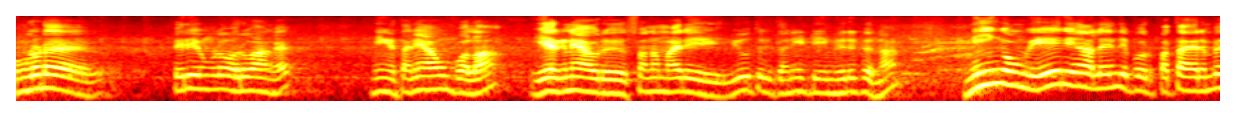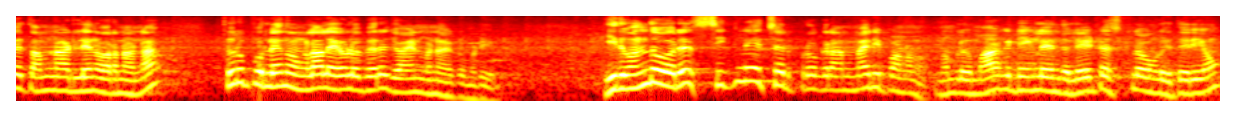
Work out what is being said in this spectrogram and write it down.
உங்களோட பெரியவங்களும் வருவாங்க. நீங்கள் தனியாகவும் போகலாம் ஏற்கனவே அவர் சொன்ன மாதிரி யூத்துக்கு தனி டீம் இருக்குன்னா நீங்கள் உங்கள் ஏரியாவிலேருந்து இப்போ ஒரு பத்தாயிரம் பேர் தமிழ்நாட்டிலேருந்து வரணும்னா திருப்பூர்லேருந்து உங்களால் எவ்வளோ பேர் ஜாயின் பண்ண வைக்க முடியும்? இது வந்து ஒரு சிக்னேச்சர் ப்ரோக்ராம் மாதிரி பண்ணணும். நம்மளுக்கு மார்க்கெட்டிங்கில் இந்த லேட்டஸ்ட்டில் உங்களுக்கு தெரியும்.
